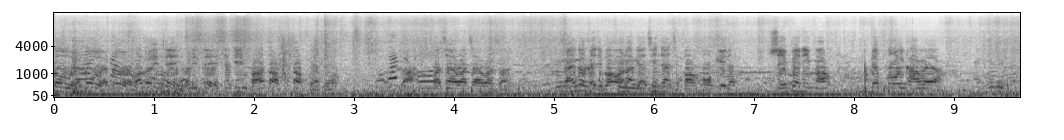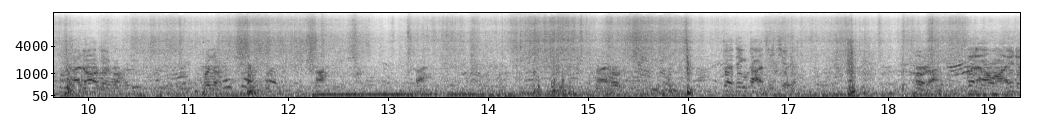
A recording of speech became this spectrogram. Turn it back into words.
够位，够位，够位，我跟你对，我你对，这紧把我到到边边。我知我知我知，赶紧摕一包，我那个现在一包五斤啊，随便你包，要包一康的啊。来多少个？分了。来，来，来好，做顶大七七的。好啦，过来换迄个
